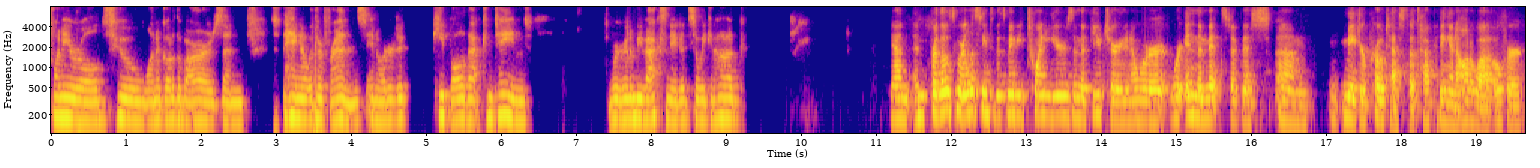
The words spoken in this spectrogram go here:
20 year olds who want to go to the bars and hang out with their friends in order to keep all that contained we're going to be vaccinated so we can hug. Yeah, and, and for those who are listening to this, maybe 20 years in the future, you know, we're we're in the midst of this um, major protest that's happening in Ottawa over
